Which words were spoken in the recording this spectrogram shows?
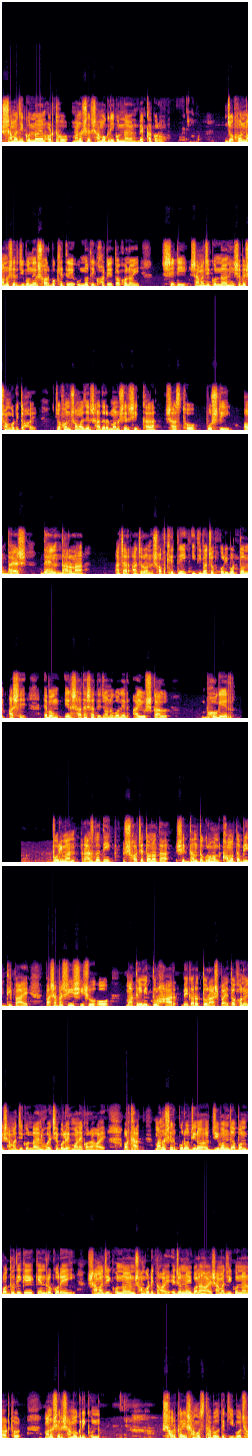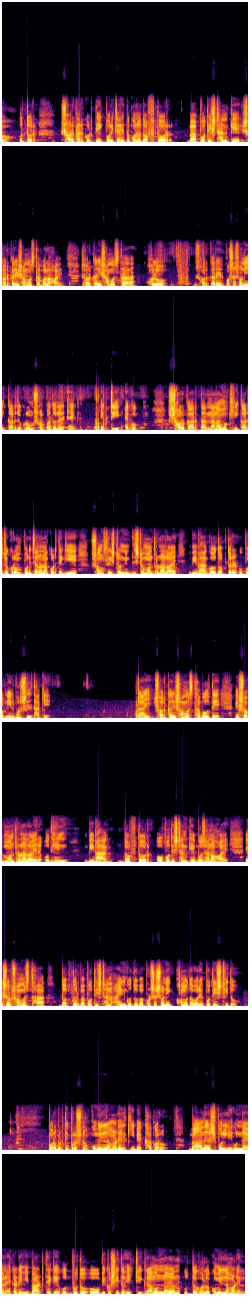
সামাজিক উন্নয়ন অর্থ মানুষের সামগ্রিক উন্নয়ন, ব্যাখ্যা করো। যখন মানুষের জীবনের সর্বক্ষেত্রে উন্নতি ঘটে, তখনই সেটি সামাজিক উন্নয়ন হিসেবে সংগঠিত হয়। যখন সমাজের সাধারণ মানুষের শিক্ষা, স্বাস্থ্য, পুষ্টি, অভ্যাস, ধ্যান, ধারণা, আচার আচরণ সব ক্ষেত্রেই ইতিবাচক পরিবর্তন আসে এবং এর সাথে সাথে জনগণের আয়ুষ্কাল ভোগের পরিমাণ, রাজনৈতিক সচেতনতা, সিদ্ধান্ত গ্রহণ ক্ষমতা বৃদ্ধি পায়। পাশাপাশি শিশু ও মাতৃমৃত্যুর হার, বেকারত্ব হ্রাস পায়, তখনই সামাজিক উন্নয়ন হয়েছে বলে মনে করা হয়। অর্থাৎ, মানুষের পুরো জীবনযাপন পদ্ধতিকে কেন্দ্র করেই সামাজিক উন্নয়ন সংগঠিত হয়। এজন্যই বলা হয়, সামাজিক উন্নয়ন অর্থ মানুষের সামগ্রিক উন্নয়ন সরকারি সংস্থা বলতে কি বোঝো? উত্তর, সরকার কর্তৃক পরিচালিত কোনো দফতর বা প্রতিষ্ঠানকে সরকারি সংস্থা বলা হয়। সরকারি সংস্থা হলো সরকারের প্রশাসনিক কার্যক্রম সম্পাদনের এক, একটি একক। সরকার তার নানামুখী কার্যক্রম পরিচালনা করতে গিয়ে সংশ্লিষ্ট নির্দিষ্ট মন্ত্রণালয়, বিভাগ ও দপ্তরের উপর নির্ভরশীল থাকে। তাই সরকারি সংস্থা বলতে এসব মন্ত্রণালয়ের অধীন বিভাগ, দপ্তর ও প্রতিষ্ঠানকে বোঝানো হয়। এসব সংস্থা, দপ্তর বা প্রতিষ্ঠান আইনগত বা প্রশাসনিক ক্ষমতা বলে প্রতিষ্ঠিত। পরবর্তী প্রশ্ন, কুমিল্লা মডেল কি ব্যাখ্যা করো? বাংলাদেশ পল্লী উন্নয়ন একাডেমি বার্ড থেকে উদ্ভূত ও বিকশিত একটি গ্রামোন্নয়ন উদ্যোগ হলো কুমিল্লা মডেল।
